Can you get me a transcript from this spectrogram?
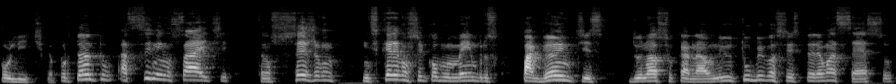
Política. Portanto, assinem o site, então sejam, inscrevam-se como membros pagantes do nosso canal no YouTube e vocês terão acesso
